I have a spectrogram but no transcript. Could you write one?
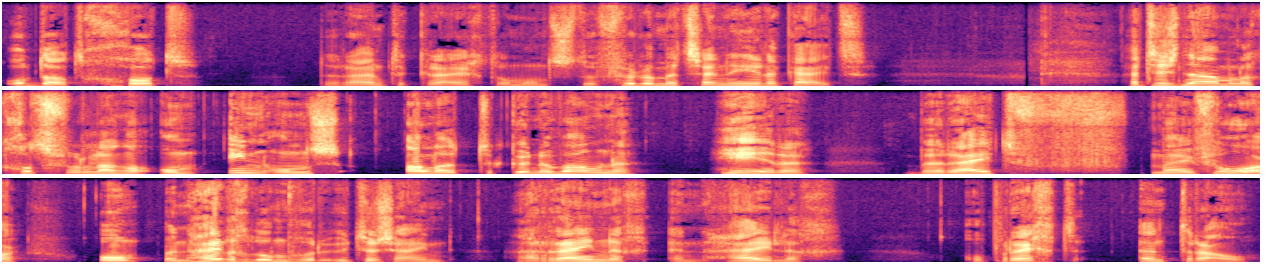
opdat God de ruimte krijgt om ons te vullen met Zijn heerlijkheid. Het is namelijk Gods verlangen om in ons alle te kunnen wonen. Here, bereid mij voor om een heiligdom voor u te zijn, reinig en heilig, oprecht en trouw.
